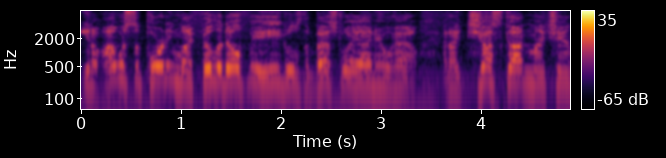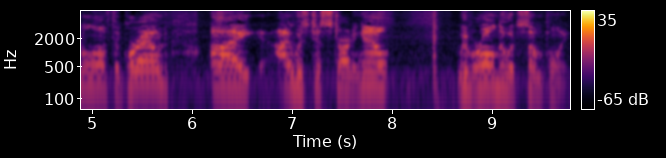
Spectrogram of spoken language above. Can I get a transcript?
you know, I was supporting my Philadelphia Eagles the best way I knew how, and I just gotten my channel off the ground. I, I was just starting out. We were all new at some point.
